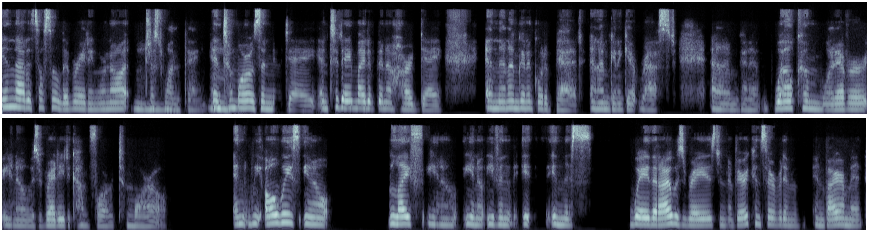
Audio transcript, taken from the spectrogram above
in that it's also liberating. We're not mm. just one thing. Mm. And tomorrow's a new day. And today might have been a hard day. And then I'm going to go to bed and I'm going to get rest and I'm going to welcome whatever, you know, is ready to come forward tomorrow. And we always, you know, life, you know, you know, even it, in this way that I was raised in a very conservative environment,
